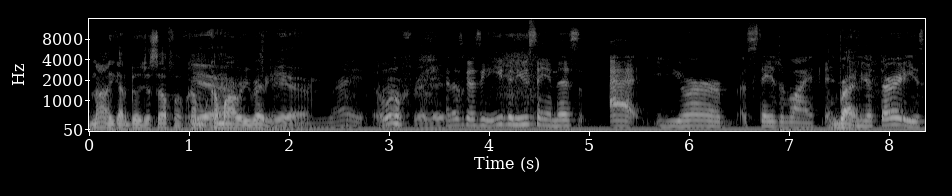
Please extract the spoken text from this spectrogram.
no, you got to build yourself up. Come, Yeah. come already ready. Yeah. Right. I Oof. feel it. And that's crazy. Even you saying this at your stage of life in, Right. in your 30s,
